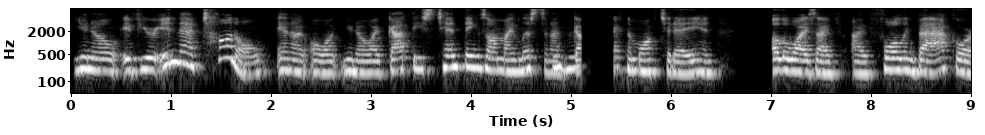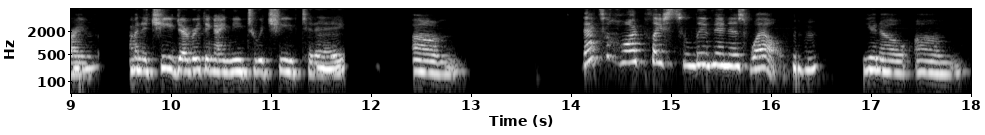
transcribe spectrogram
You know, if you're in that tunnel and I, oh, you know, I've got these 10 things on my list and I've mm-hmm. got to check them off today. And otherwise I've, I've fallen back or I've, I haven't achieved everything I need to achieve today um, that's a hard place to live in as well. Mm-hmm. You know, um,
